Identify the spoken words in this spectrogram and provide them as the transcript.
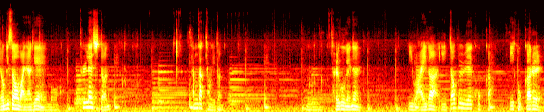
여기서 만약에 뭐 플랫이던 삼각형이던 음, 결국에는 이 y가 이 w의 고가 이 고가를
